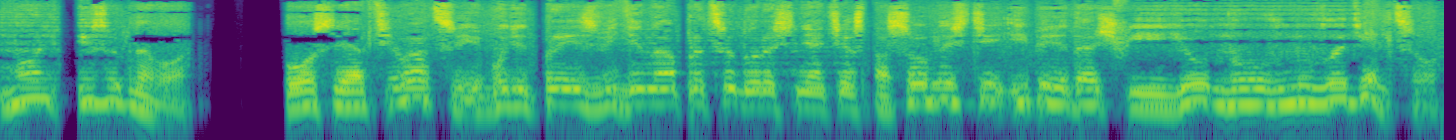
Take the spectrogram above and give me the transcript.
0 из 1. После активации будет произведена процедура снятия способности и передачи ее новому владельцу.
